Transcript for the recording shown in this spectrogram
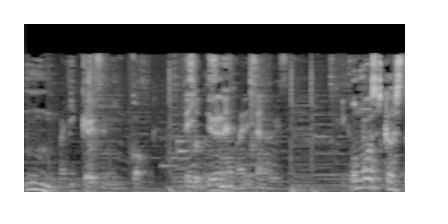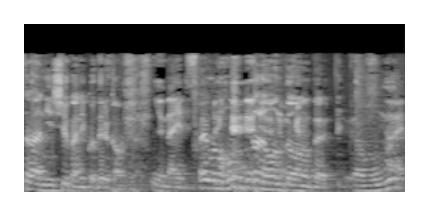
うん、まあ1ヶ月に1個って言ってるね、まあ2、3ヶ月に。もしかしたら2週間に1個出るかもしれない。いや、ないです。これ本当に本当に本当に。いや、もうめっ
